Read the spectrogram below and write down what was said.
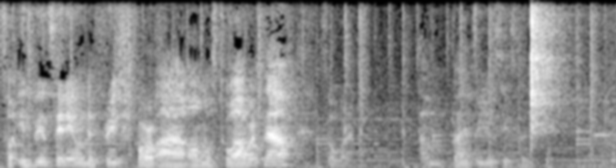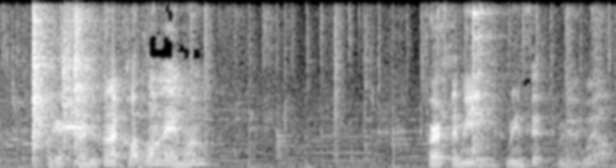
So it's been sitting on the fridge for uh, almost two hours now. So what I'm planning to use this one. Okay, so I'm just gonna cut one lemon. First, let me rinse it really well.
